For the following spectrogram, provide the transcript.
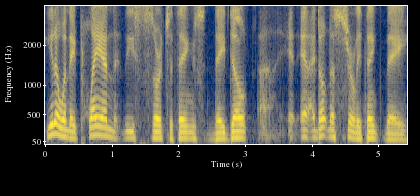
you know, when they plan these sorts of things, they don't, uh, and, and I don't necessarily think they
